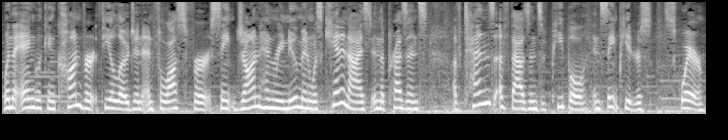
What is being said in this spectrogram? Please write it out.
when the Anglican convert, theologian, and philosopher St. John Henry Newman was canonized in the presence of tens of thousands of people in St. Peter's Square.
